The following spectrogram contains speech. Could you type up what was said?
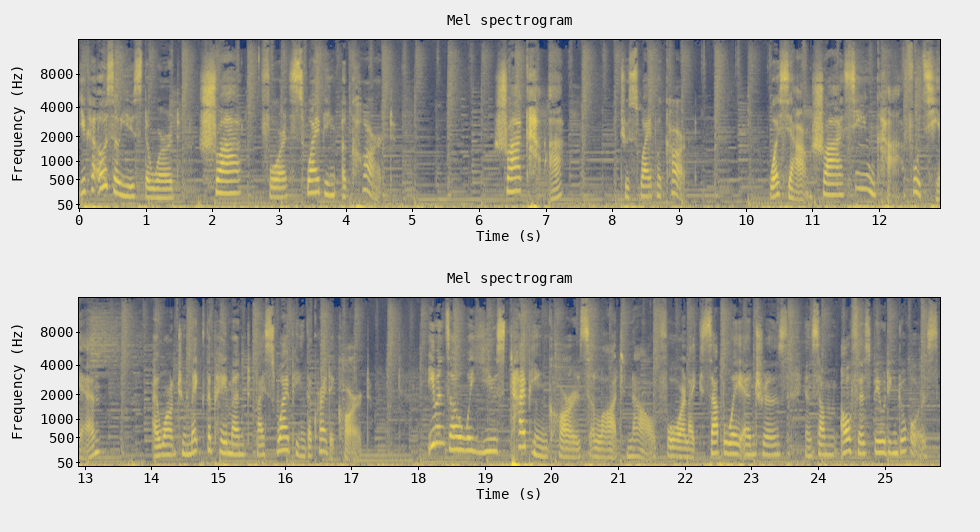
You can also use the word 刷 for swiping a card. 刷卡 to swipe a card. 我想刷信用卡付钱。I want to make the payment by swiping the credit card even though we use typing cards a lot now for like subway entrance and some office building doors,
